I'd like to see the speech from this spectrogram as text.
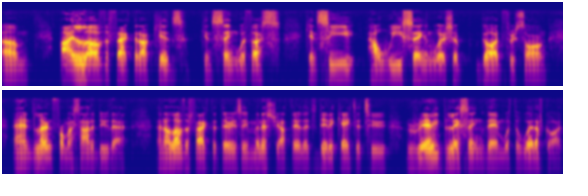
Um, I love the fact that our kids can sing with us, can see how we sing and worship God through song, and learn from us how to do that. And I love the fact that there is a ministry out there that's dedicated to really blessing them with the Word of God.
